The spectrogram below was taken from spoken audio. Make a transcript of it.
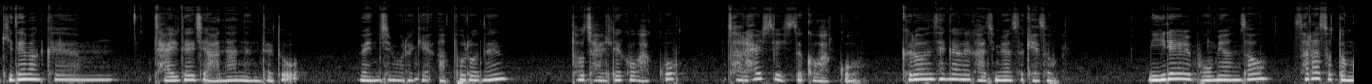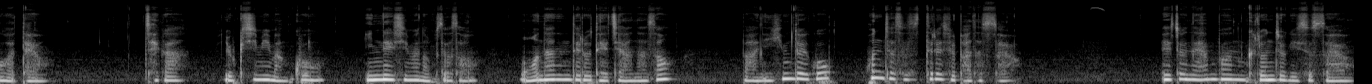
기대만큼 잘 되지 않았는데도 왠지 모르게 앞으로는 더 잘 될 것 같고 잘 할 수 있을 것 같고 그런 생각을 가지면서 계속 미래를 보면서 살았었던 것 같아요. 제가 욕심이 많고 인내심은 없어서 원하는 대로 되지 않아서 많이 힘들고 혼자서 스트레스를 받았어요. 예전에 한 번 그런 적이 있었어요.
